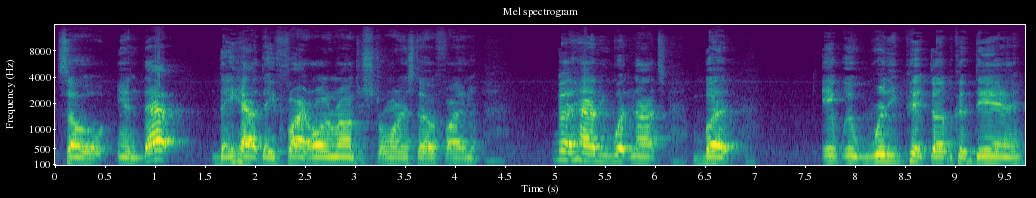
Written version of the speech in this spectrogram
So in that they have they fight all around destroying stuff, fighting, but have you whatnots. But it, it really picked up because then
